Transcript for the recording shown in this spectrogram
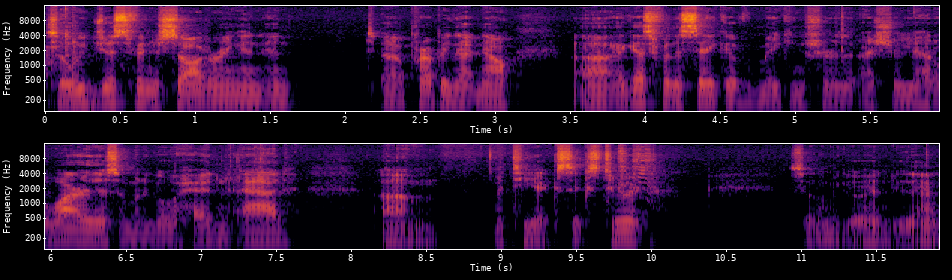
So we just finished soldering and, and uh, prepping that. Now, uh, I guess for the sake of making sure that I show you how to wire this, I'm going to go ahead and add um, a TX6 to it. So let me go ahead and do that.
